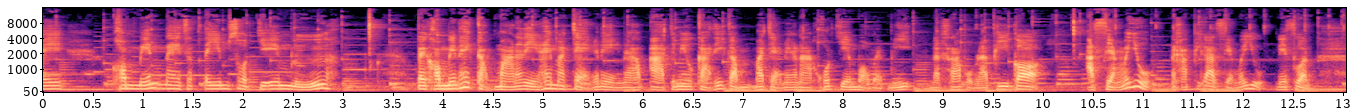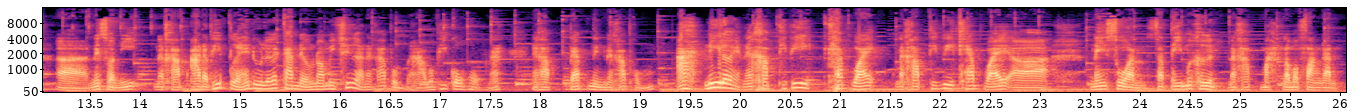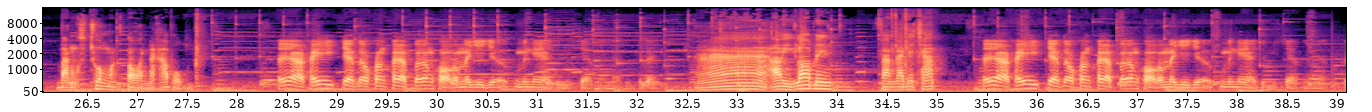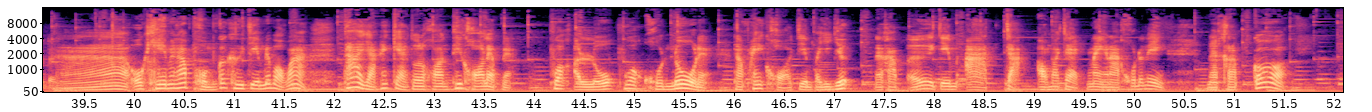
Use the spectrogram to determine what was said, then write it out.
คอมเมนต์ในสตรีมสด GM หรือไปคอมเมนต์ให้กลับมานั่นเองให้มาแจกกันเองนะครับอาจจะมีโอกาสที่กลับมาแจกในอนาคต GM บอกแบบนี้นะครับผมนะพี่ก็ อัดเสียงไว้อยู่นะครับพี่ก็อัดเสียงไว้อยู่ในส่วนในส่วนนี้นะครับอ่าเดี๋ยวพี่เปิดให้ดูเลยแล้วกันเดี๋ยวน้องไม่เชื่อนะครับผมหาว่าพี่โกหกนะนะครับแป๊บหนึ่งนะครับผมอะนี่เลยนะครับที่พี่แคปไว้นะครับที่พี่แคปไว้อ่าในส่วนสตรีมเมื่อคืนนะครับมาเรามาฟังกันบางช่วงบางตอนนะครับผมถ้าอยากให้แจกตัวความขยับก็ต้องขอกันมาเยอะๆไม่แน่จะมีแจกมาเพื่อนอ่าเอาอีกรอบหนึงฟังกันจะชัด ถ้าอยากให้แจกตัวความขยับก็ต้องขอกันมาเยอะๆไม่แน่จจะมีแจกมาเพื่อนอ่าโอเคไหมครับ ผมก็คือเจมส์ได้บอกว่า ถ้าอยากให้แจกตัวละครที่คอแลบเนี่ยพวกอโลกพวกโคโนเนี่ยทำให้ขอเจมไปเยอะๆนะครับเออเจมอาจจะเอามาแจกในอนาคตนั่นเองนะครับก็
